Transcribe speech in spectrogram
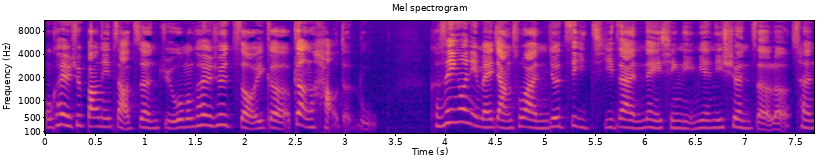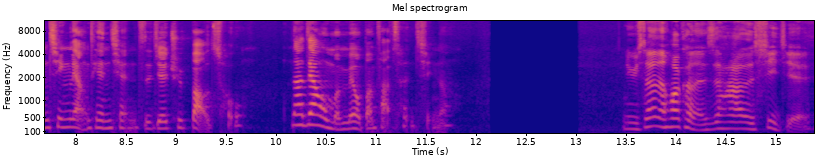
我可以去帮你找证据，我们可以去走一个更好的路。可是因为你没讲出来，你就自己积在内心里面，你选择了澄清两天前直接去报仇，那这样我们没有办法澄清啊。女生的话，可能是她的细节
